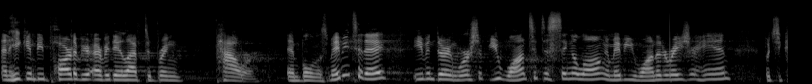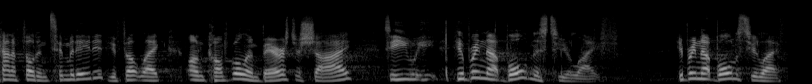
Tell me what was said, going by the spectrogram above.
And He can be part of your everyday life to bring power and boldness. Maybe today, even during worship, you wanted to sing along and maybe you wanted to raise your hand, but you kind of felt intimidated. You felt like uncomfortable, embarrassed, or shy. See, he'll bring that boldness to your life. He'll bring that boldness to your life.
